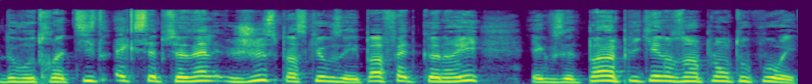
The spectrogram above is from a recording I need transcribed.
de votre titre exceptionnelle juste parce que vous n'avez pas fait de conneries et que vous n'êtes pas impliqué dans un plan tout pourri.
